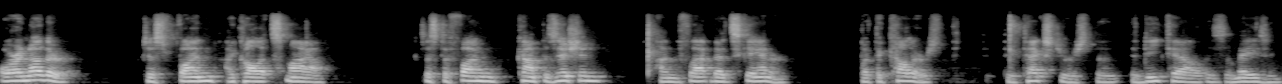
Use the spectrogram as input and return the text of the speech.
Or another just fun. I call it smile. just a fun composition on the flatbed scanner. But the colors, the textures, the, the detail is amazing.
